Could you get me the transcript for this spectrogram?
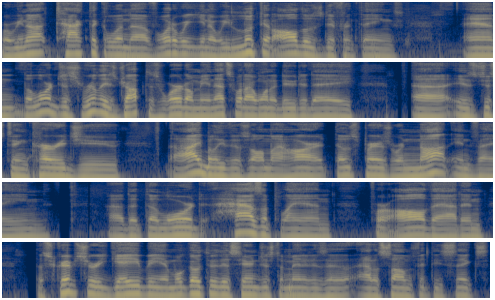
were we not tactical enough? What are we you know we looked at all those different things and the lord just really has dropped his word on me and that's what i want to do today uh, is just to encourage you. I believe this with all my heart those prayers were not in vain uh, that the lord has a plan for all that and the scripture he gave me and we'll go through this here in just a minute is uh, out of psalm 56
